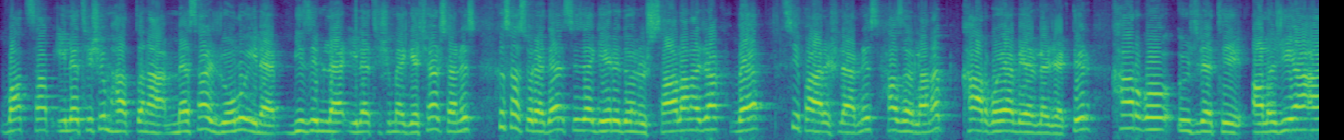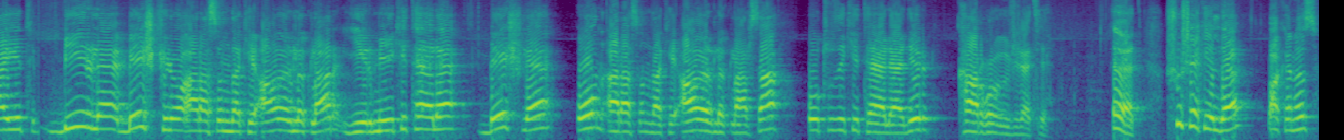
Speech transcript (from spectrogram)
WhatsApp iletişim hattına mesaj yolu ile bizimle iletişime geçerseniz kısa sürede size geri dönüş sağlanacak ve siparişleriniz hazırlanıp kargoya verilecektir. Kargo ücreti alıcıya ait 1 ile 5 kilo arasındaki ağırlıklar 22 TL, 5 ile 10 arasındaki ağırlıklarsa 32 TL'dir kargo ücreti. Evet şu şekilde bakınız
